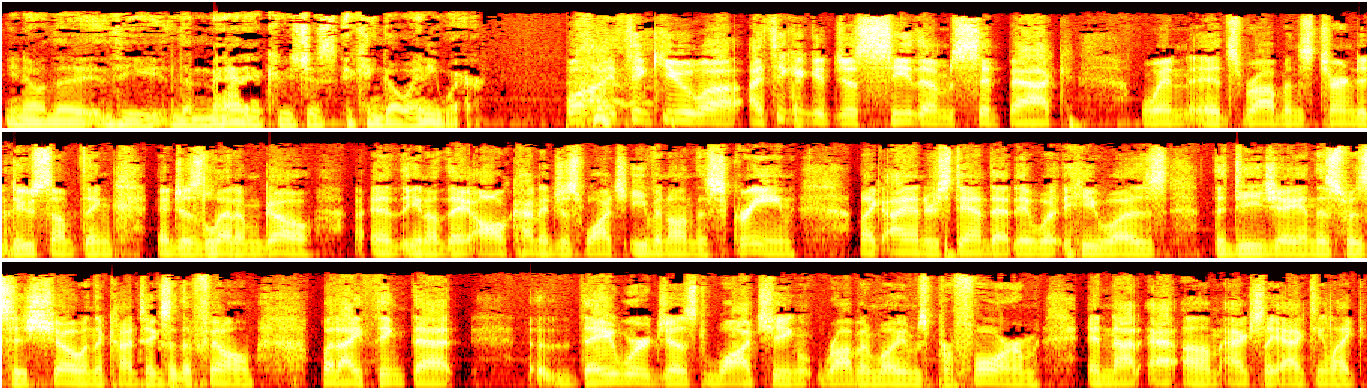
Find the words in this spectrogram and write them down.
you know the the the manic who's just it can go anywhere. Well, I think you, uh, I think you could just see them sit back when it's Robin's turn to do something and just let him go. And you know, they all kind of just watch even on the screen. Like I understand that it was he was the DJ and this was his show in the context of the film, but I think that they were just watching Robin Williams perform and not um, actually acting like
